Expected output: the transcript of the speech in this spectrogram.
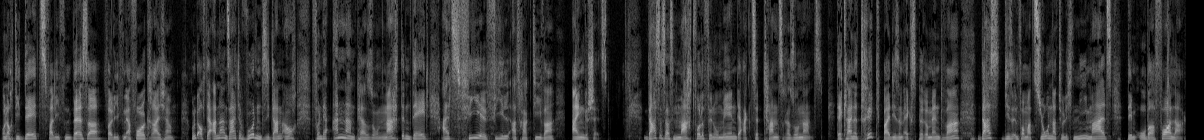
und auch die Dates verliefen besser, verliefen erfolgreicher. Und auf der anderen Seite wurden sie dann auch von der anderen Person nach dem Date als viel, viel attraktiver eingeschätzt. Das ist das machtvolle Phänomen der Akzeptanzresonanz. Der kleine Trick bei diesem Experiment war, dass diese Information natürlich niemals dem Ober vorlag.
